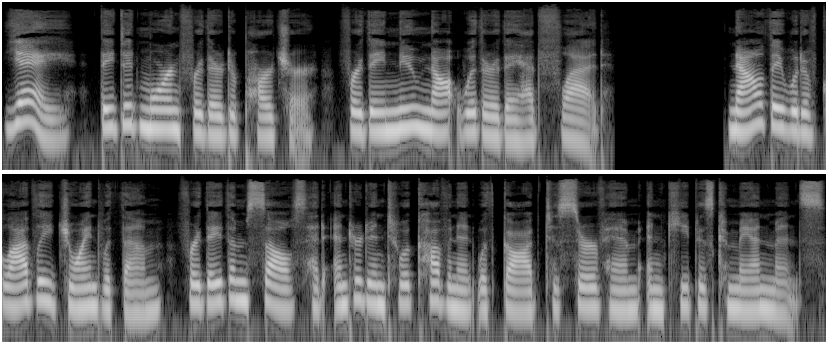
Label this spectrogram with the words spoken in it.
Yea, they did mourn for their departure, for they knew not whither they had fled. Now they would have gladly joined with them, for they themselves had entered into a covenant with God to serve him and keep his commandments.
